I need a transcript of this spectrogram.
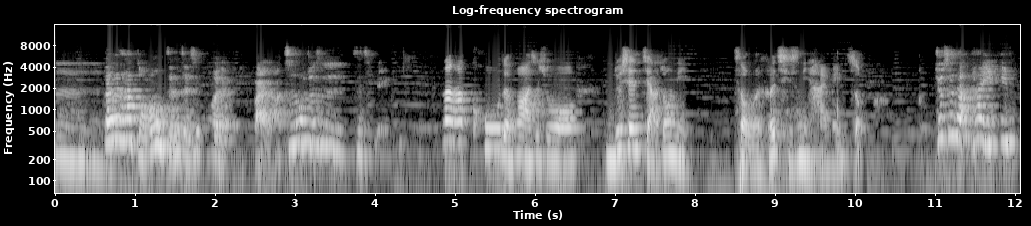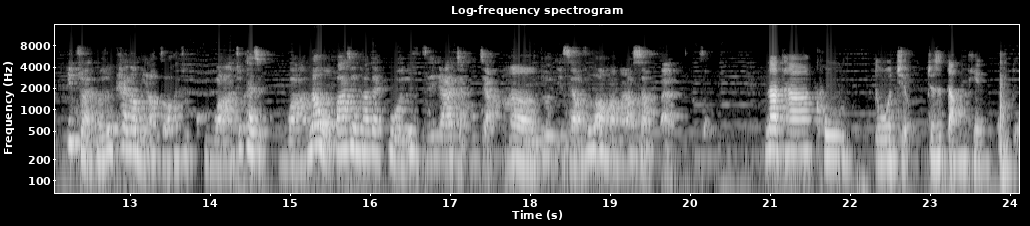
嗯嗯嗯，但是他总共整整是哭了两个礼拜啦，之后就是自己没哭。那他哭的话是说，你就先假装你走了，可是其实你还没走嘛。就是他他一一一转头就看到你要走，他就哭啊，就开始哭啊。那我发现他在哭，我就是直接跟他讲一讲，嗯，我就也是要说说哦，妈妈要上班，走。那他哭多久？就是当天哭多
